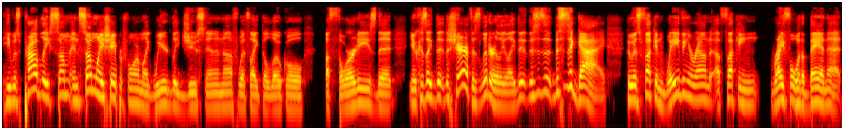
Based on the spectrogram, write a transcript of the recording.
he was probably some in some way, shape, or form, like weirdly juiced in enough with like the local authorities that you know because like the, the sheriff is literally like this is a this is a guy who is fucking waving around a fucking rifle with a bayonet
